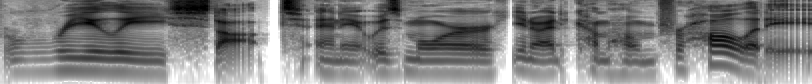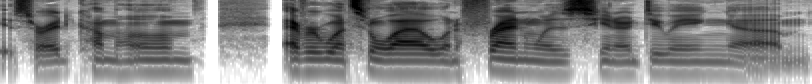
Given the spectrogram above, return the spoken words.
really stopped and it was more you know i'd come home for holidays or i'd come home every once in a while when a friend was you know doing um,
